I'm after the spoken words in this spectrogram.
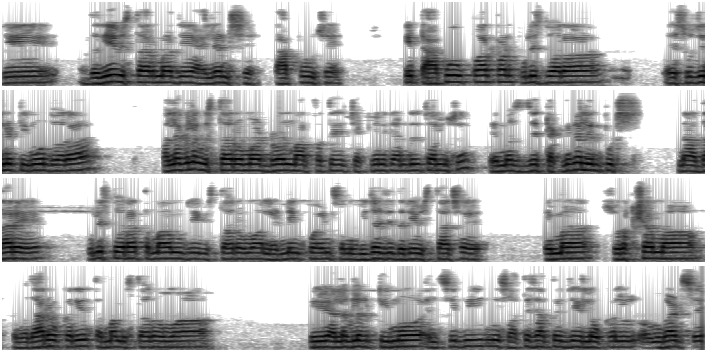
જે દરિયાઈ વિસ્તારમાં જે આઇલેન્ડ છે, ટાપુ છે, એ ટાપુ ઉપર પણ પોલીસ દ્વારા એસઓજીની ટીમો દ્વારા અલગ અલગ વિસ્તારોમાં ડ્રોન મારફતે ચેકિંગની કામગીરી ચાલુ છે. તેમજ જે ટેકનિકલ ઇનપુટ્સના આધારે પોલીસ દ્વારા તમામ જે વિસ્તારોમાં લેન્ડિંગ પોઈન્ટ્સ અને બીજા જે દરિયા વિસ્તાર છે, એમાં સુરક્ષામાં વધારો કરી તમામ વિસ્તારોમાં એ અલગ અલગ ટીમો એલસીબીની સાથે સાથે જે લોકલ હોમગાર્ડ છે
